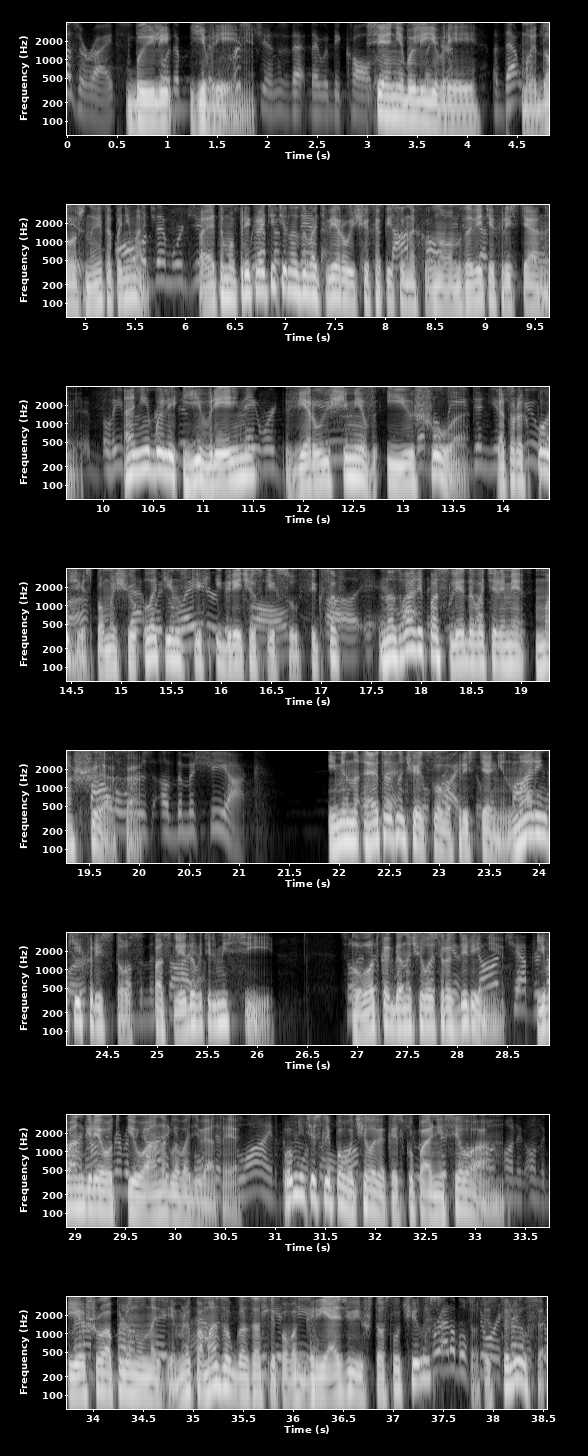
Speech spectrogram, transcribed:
были евреями. Все они были евреи. Мы должны это понимать. Поэтому прекратите называть верующих, описанных в Новом Завете, христианами. Они были евреями, верующими в Иешуа, которых позже с помощью латинских и греческих суффиксов назвали последователями Машеха. Именно это означает слово «христианин» — маленький Христос, последователь Мессии — вот когда началось разделение. Евангелие от Иоанна, глава 9. Помните слепого человека из купальни Силуам? Иешуа плюнул на землю, помазал глаза слепого грязью, и что случилось? Тот исцелился.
